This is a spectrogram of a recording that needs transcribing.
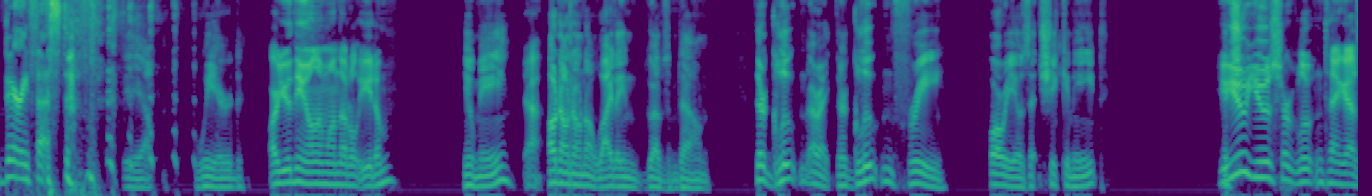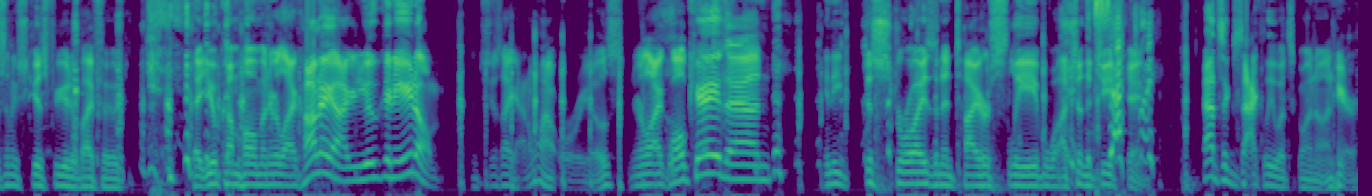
Very festive. Yep. Weird. Are you the only one that'll eat them? You me? Yeah. Oh no no no. Wileen grabs them down. They're gluten. All right. They're gluten free Oreos that she can eat. Do you use her gluten thing as an excuse for you to buy food? that you come home and you're like, honey, I, you can eat them. And she's like, I don't want Oreos. And you're like, well, okay then. And he destroys an entire sleeve watching the Chiefs game. That's exactly what's going on here.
